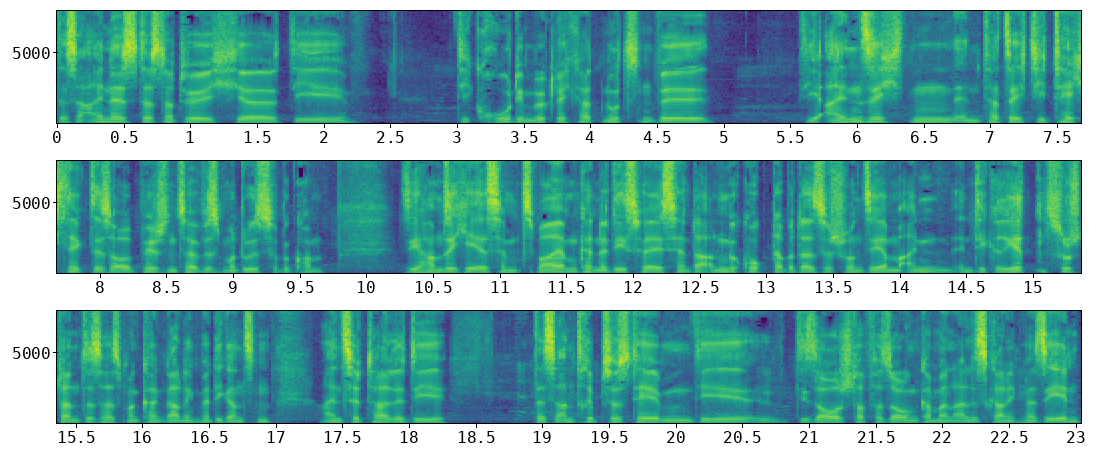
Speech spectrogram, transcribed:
das eine ist, dass natürlich äh, die, die Crew die Möglichkeit nutzen will, die Einsichten in tatsächlich die Technik des europäischen Service-Moduls zu bekommen. Sie haben sich ESM2 am Kennedy Space Center angeguckt, aber da ist es schon sehr im integrierten Zustand. Das heißt, man kann gar nicht mehr die ganzen Einzelteile, die das Antriebssystem, die, die Sauerstoffversorgung kann man alles gar nicht mehr sehen.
